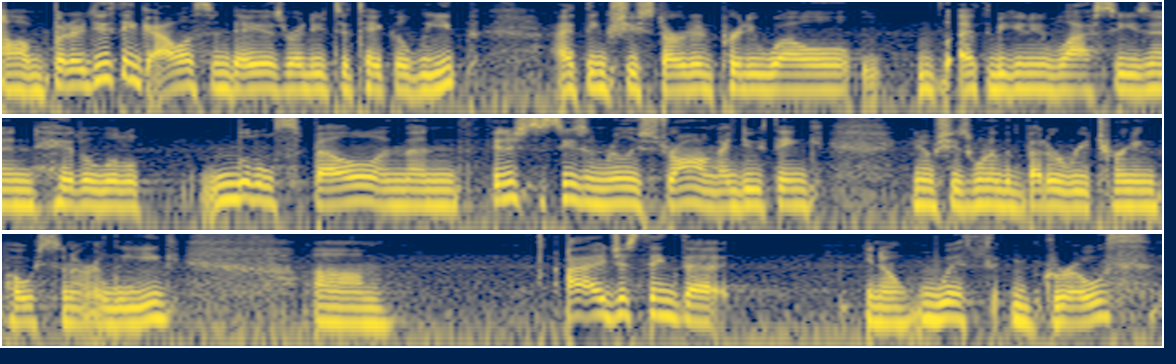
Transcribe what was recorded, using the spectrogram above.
Um, but I do think Allison Day is ready to take a leap. I think she started pretty well at the beginning of last season, hit a little little spell and then finished the season really strong. I do think, you know, she's one of the better returning posts in our league. Um, I just think that, you know, with growth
